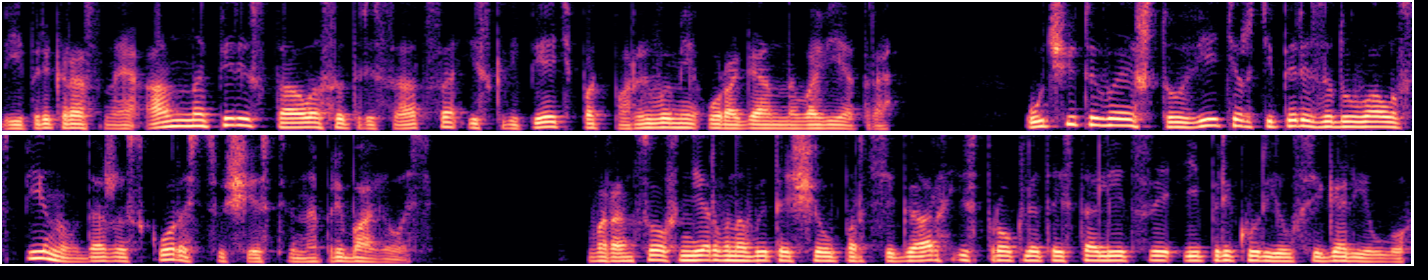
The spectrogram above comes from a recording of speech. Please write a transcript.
и прекрасная Анна перестала сотрясаться и скрипеть под порывами ураганного ветра. Учитывая, что ветер теперь задувал в спину, даже скорость существенно прибавилась. Воронцов нервно вытащил портсигар из проклятой столицы и прикурил сигариллу.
